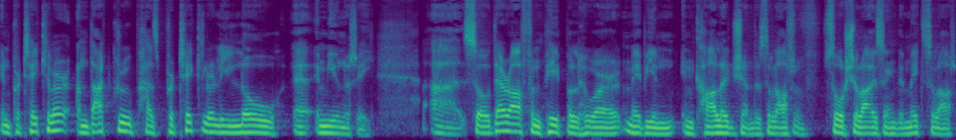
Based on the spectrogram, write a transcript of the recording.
in particular, and that group has particularly low uh, immunity. Uh, so they're often people who are maybe in, in college and there's a lot of socializing, they mix a lot.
